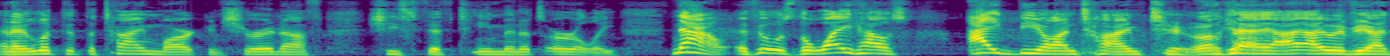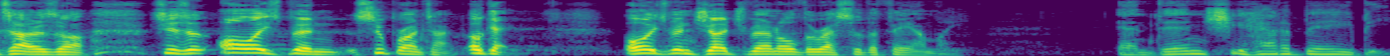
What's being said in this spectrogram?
And I looked at the time mark, and sure enough, she's 15 minutes early. Now, if it was the White House, I'd be on time too, okay? I, I would be on time as well. She's always been super on time. Okay. Always been judgmental of the rest of the family. And then she had a baby.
